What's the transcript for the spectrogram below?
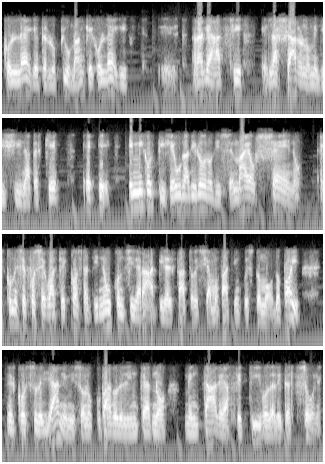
colleghe per lo più, ma anche colleghi eh, ragazzi, eh, lasciarono medicina perché e, e, e mi colpì che una di loro disse ma è osceno, è come se fosse qualcosa di non considerabile il fatto che siamo fatti in questo modo. Poi nel corso degli anni mi sono occupato dell'interno mentale e affettivo delle persone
